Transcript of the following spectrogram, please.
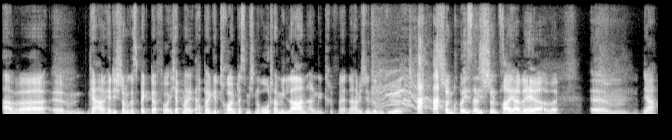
Aber ähm, ja, hätte ich schon Respekt davor. Ich habe mal, hab mal geträumt, dass mich ein roter Milan angegriffen hätte. Da habe ich den so gewürgt. ist schon, ist, ist schon ein paar Jahre her, aber ähm, ja.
